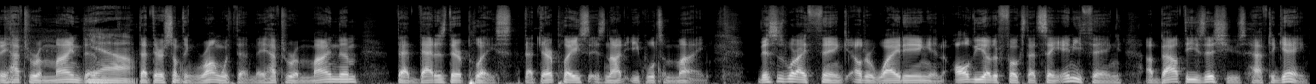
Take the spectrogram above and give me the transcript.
They have to remind them Yeah. that there's something wrong with them. They have to remind them that that is their place, that their place is not equal to mine. This is what I think Elder Whiting and all the other folks that say anything about these issues have to gain.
